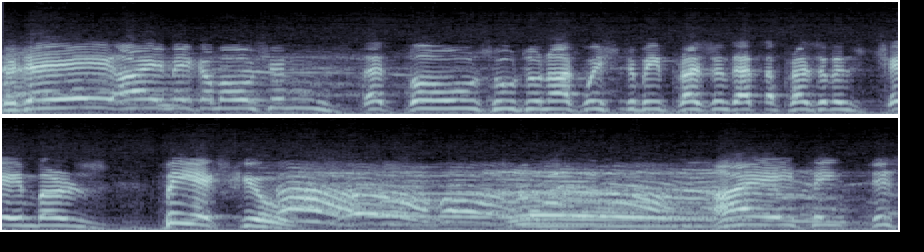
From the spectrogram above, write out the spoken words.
Today, I make a motion that those who do not wish to be present at the President's chambers be excused. I think this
